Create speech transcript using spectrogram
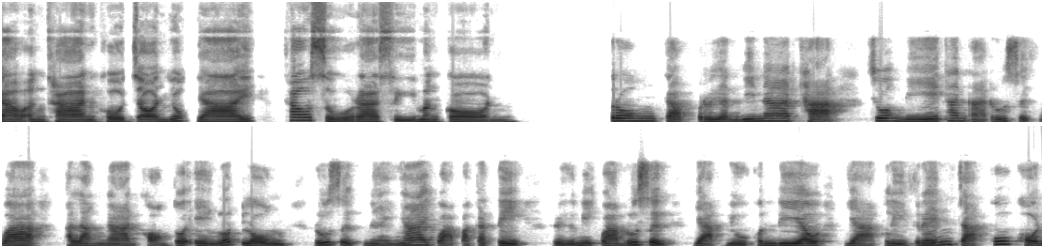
ดาวอังคารโคจรยกย้าย เข้าสู่ราศีมังกร ตรงกับเรือนวินาศค่ะ ช่วงนี้ท่านอาจรู้สึกว่าพลังงานของตัวเองลดลง รู้สึกเหนื่อยง่ายกว่าปกติ หรือมีความรู้สึกอยากอยู่คนเดียว อยากหลีกเล้นจากผู้คน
